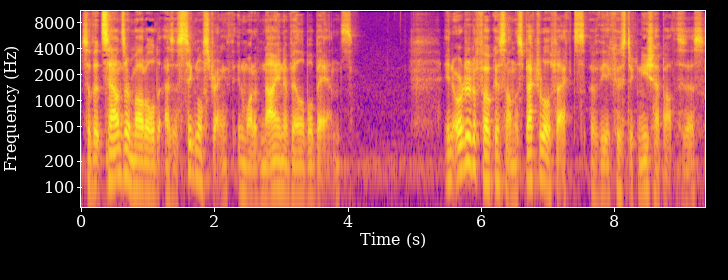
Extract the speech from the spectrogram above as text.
so that sounds are modeled as a signal strength in one of nine available bands. In order to focus on the spectral effects of the acoustic niche hypothesis,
